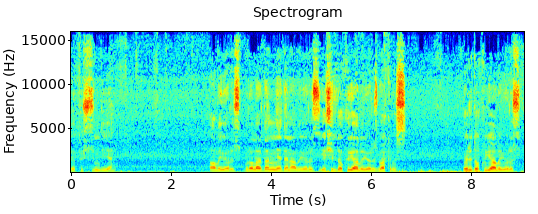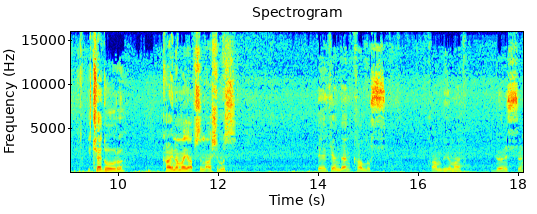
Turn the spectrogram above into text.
öpüşsün diye alıyoruz. Buralardan neden alıyoruz? Yeşil dokuyu alıyoruz bakınız. Ölü dokuyu alıyoruz. İçe doğru kaynama yapsın aşımız. Erkenden kallus kambiyuma dönüşsün.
